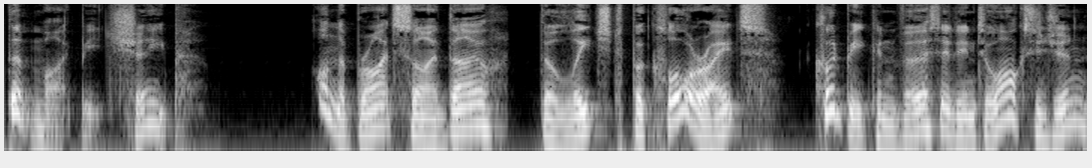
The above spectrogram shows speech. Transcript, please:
that might be cheap. On the bright side, though, the leached perchlorates could be converted into oxygen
